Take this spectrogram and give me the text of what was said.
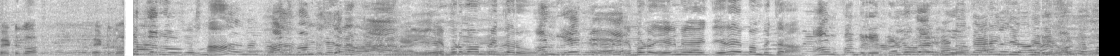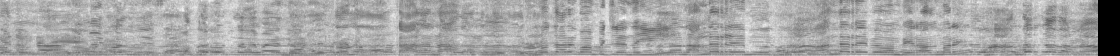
పెట్టుకో. పెట్టుకో? ఎప్పుడు పంపిస్తారు? ఎప్పుడు ఎనిమిది అయితే ఇదే పంపిస్తారా? రెండు- కాదన్నా. రెండో తారీఖు పంపించలేదు? అందరు రేపు అందరు రేపే పంపించారు మరి? ఆ.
